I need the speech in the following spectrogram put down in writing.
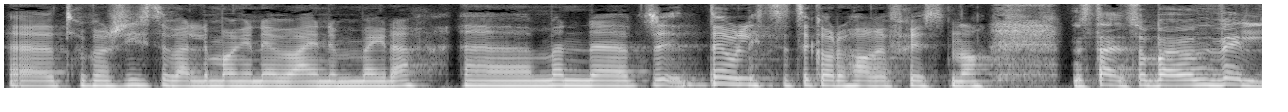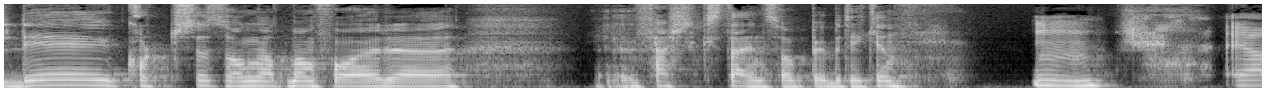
Eh, Jeg tror kanskje ikke så veldig mange er uenige med meg der. Eh, Men det, er jo litt etter hva du har i frysen. da. Men Steinsopp er jo en veldig kort sesong at man får fersk steinsopp i butikken. Ja,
